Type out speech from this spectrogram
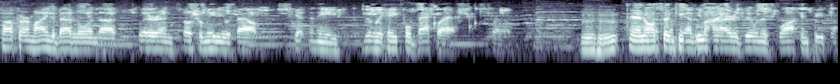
talk our mind about it on uh, Twitter and social media without getting any really hateful backlash. So, hmm And also keep in getting tired mind, of doing is blocking people.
